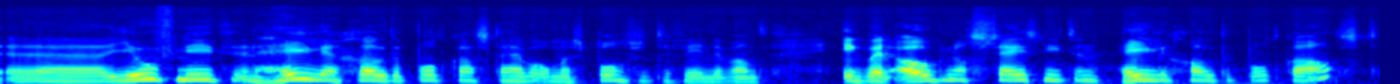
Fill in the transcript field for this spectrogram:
uh, je hoeft niet een hele grote podcast te hebben om een sponsor te vinden, want ik ben ook nog steeds niet een hele grote podcast.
